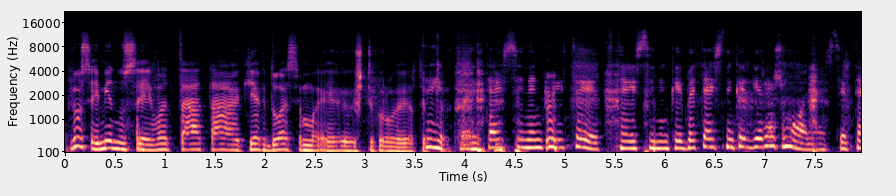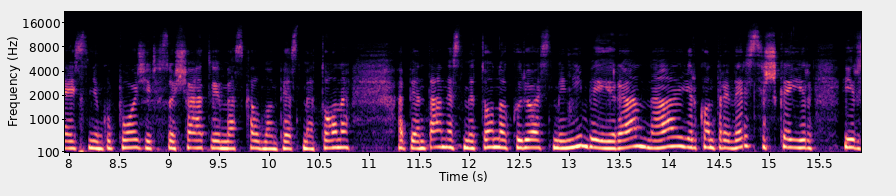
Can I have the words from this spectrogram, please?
pliusai, minusai, va, tą, tą, kiek duosim e, iš tikrųjų ir taip Taip, toliau. teisininkai, taip, teisininkai, bet teisininkai yra žmonės ir teisininkų požiūris, o šiuo atveju mes kalbam apie Smetoną, apie Antaną Smetoną, kurio asmenybė yra, na, ir kontroversiška, ir, ir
